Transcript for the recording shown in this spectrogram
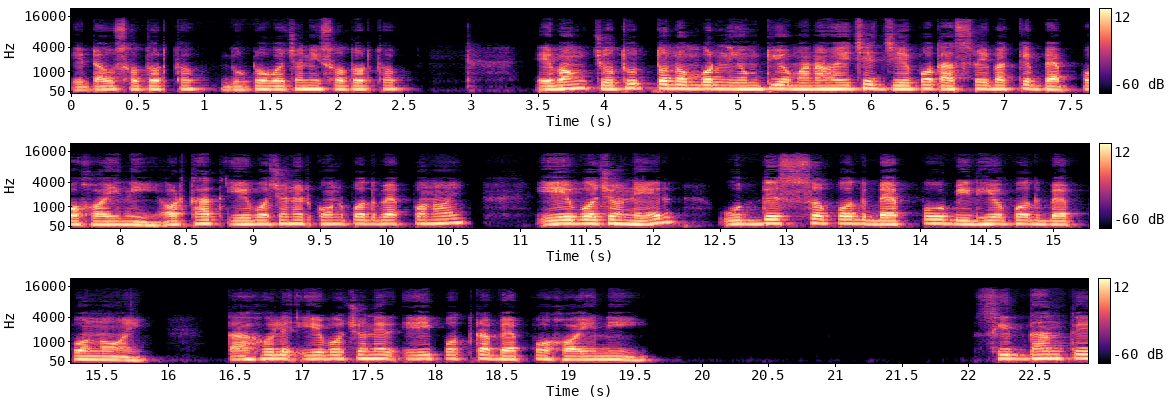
এটাও সদর্থক, দুটো বচনই সদর্থক। এবং চতুর্থ নম্বর নিয়মটিও মানা হয়েছে, যে পদ আশ্রয় বাক্যে ব্যাপ্য হয়নি। অর্থাৎ এ বচনের কোন পদ ব্যাপ্য নয়? এ বচনের উদ্দেশ্য পদ ব্যাপ্য, বিধেয় পদ ব্যাপ্য নয়। তাহলে এ বচনের এই পদটা ব্যাপ্য হয়নি। সিদ্ধান্তে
